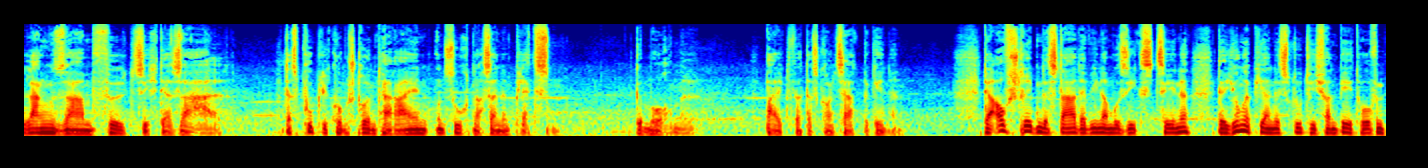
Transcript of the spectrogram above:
Langsam füllt sich der Saal. Das Publikum strömt herein und sucht nach seinen Plätzen. Gemurmel. Bald wird das Konzert beginnen. Der aufstrebende Star der Wiener Musikszene, der junge Pianist Ludwig van Beethoven,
